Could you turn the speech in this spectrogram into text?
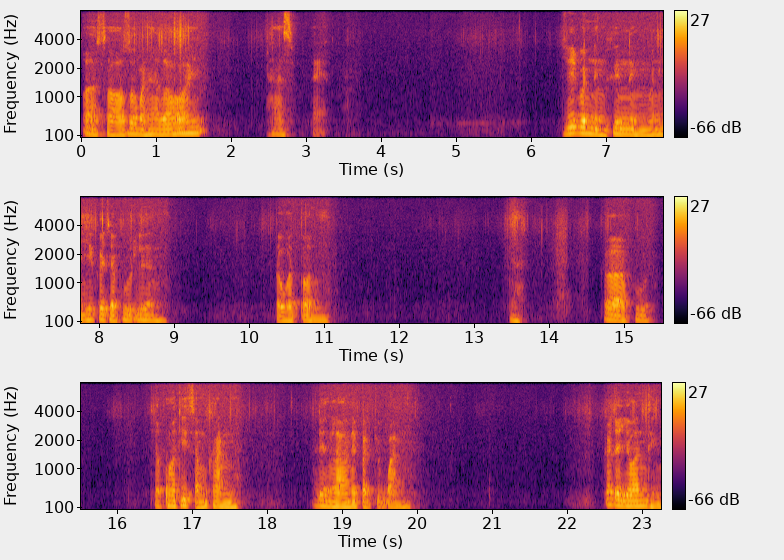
พศสองพันห้าร้อยห้าสิบแปดชีวิตวันหนึ่งคืนหนึ่ง วันนี้ก็จะพูดเรื่อง ตัวตนนะก็พูดเฉพาะที่สำคัญเรื่องราวในปัจจุบัน ก็จะย้อนถึง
